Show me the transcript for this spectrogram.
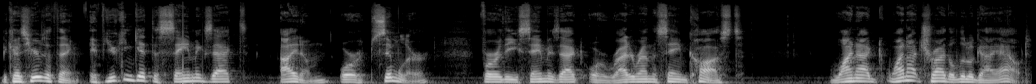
because here's the thing: if you can get the same exact item or similar for the same exact or right around the same cost, why not why not try the little guy out?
